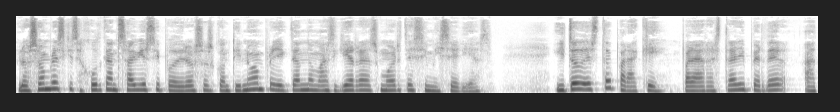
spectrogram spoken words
Los hombres que se juzgan sabios y poderosos continúan proyectando más guerras, muertes y miserias. ¿Y todo esto para qué? Para arrastrar y perder a,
